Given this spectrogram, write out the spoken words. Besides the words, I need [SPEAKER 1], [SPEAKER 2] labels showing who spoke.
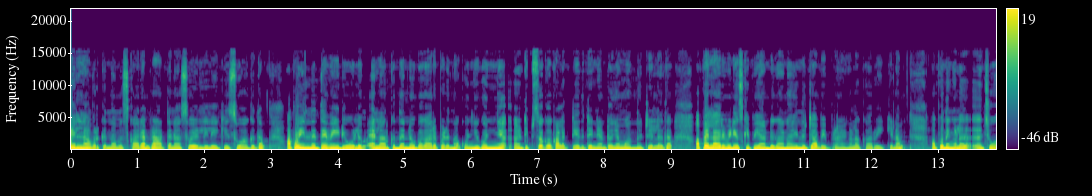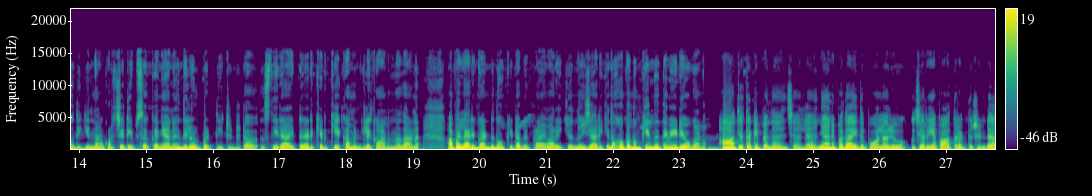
[SPEAKER 1] എല്ലാവർക്കും നമസ്കാരം. പ്രാർത്ഥനാ വേൾഡിലേക്ക് സ്വാഗതം. അപ്പോൾ ഇന്നത്തെ വീഡിയോയിലും എല്ലാവർക്കും തന്നെ ഉപകാരപ്പെടുന്ന കുഞ്ഞു കുഞ്ഞ് ടിപ്സൊക്കെ കളക്ട് ചെയ്തിട്ട് തന്നെയാണ് കേട്ടോ ഞാൻ വന്നിട്ടുള്ളത്. അപ്പോൾ എല്ലാവരും വീഡിയോ സ്കിപ്പ് ചെയ്യാണ്ട് കാണാം എന്നിട്ട് അഭിപ്രായങ്ങളൊക്കെ അറിയിക്കണം. അപ്പോൾ നിങ്ങൾ ചോദിക്കുന്ന കുറച്ച് ടിപ്സൊക്കെ ഞാൻ ഇതിൽ ഉൾപ്പെടുത്തിയിട്ടുണ്ട് കേട്ടോ. സ്ഥിരമായിട്ട് ഇടയ്ക്കിടയ്ക്ക് കമന്റിൽ കാണുന്നതാണ്. അപ്പോൾ എല്ലാവരും കണ്ട് നോക്കിയിട്ട് അഭിപ്രായം അറിയിക്കുമെന്ന് വിചാരിക്കുന്നു. അപ്പോൾ നമുക്ക് ഇന്നത്തെ വീഡിയോ കാണാം. ആദ്യത്തെ ടിപ്പ് എന്താണെന്ന് വെച്ചാൽ ഞാനിപ്പോൾ ഇതാ ഇതുപോലെ ഒരു ചെറിയ പാത്രം എടുത്തിട്ടുണ്ട്.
